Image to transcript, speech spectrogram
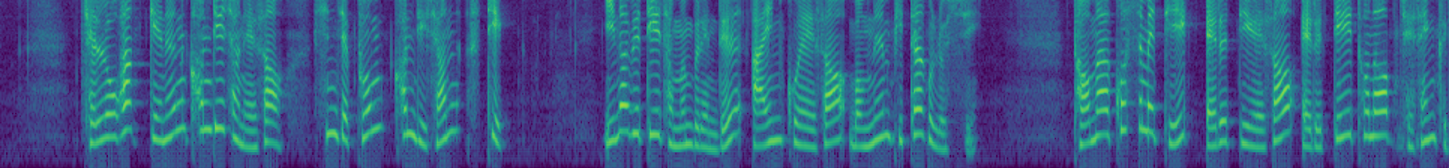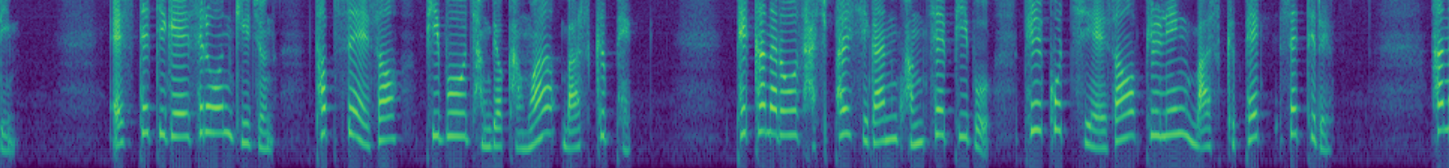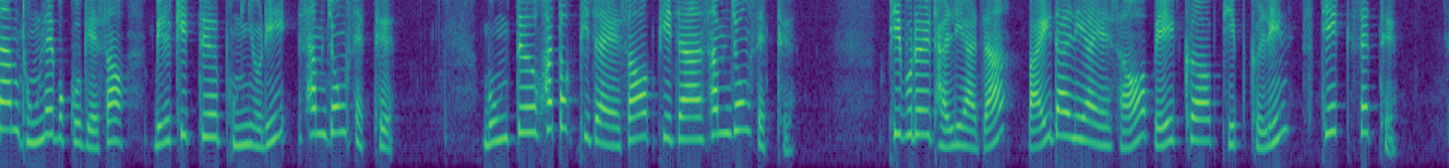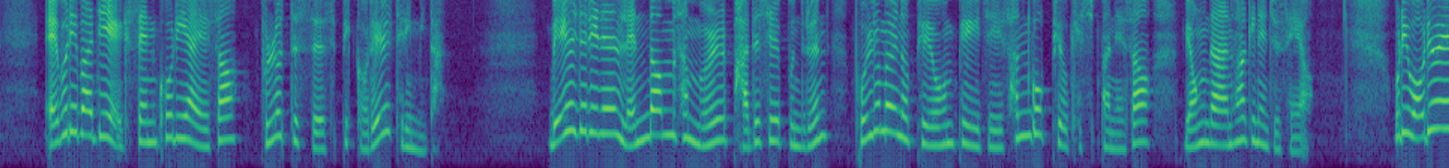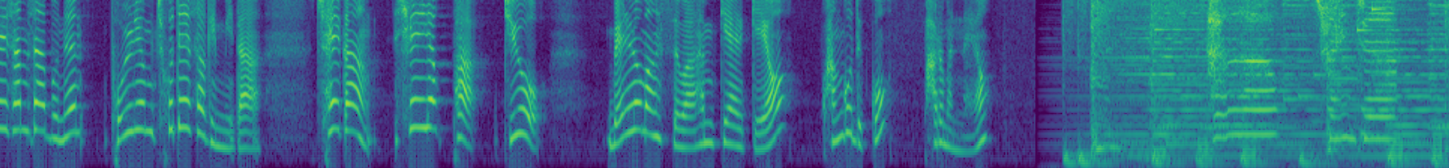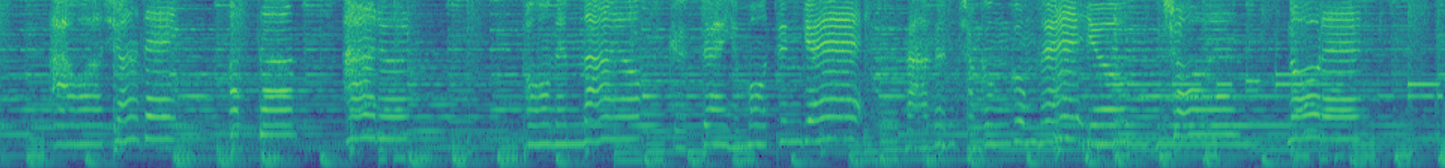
젤로 확 깨는 컨디션에서 신제품 컨디션 스틱. inner beauty 전문 브랜드 아임코에서 먹는 비타글로시. derma cosmetic 에르띠에서 에르띠 tone up 재생크림. aesthetic의 새로운 기준 텁스에서 피부 장벽 강화 마스크팩. 팩 하나로 48시간 광채 피부 필코치에서 필링 마스크팩 세트를 하남 동래복국에서 밀키트 복요리 3종 세트 몽뜨 화덕피자에서 피자 3종 세트 피부를 달리하자 마이달리아에서 메이크업 deep clean 스틱 세트 에브리바디 엑센 코리아에서 블루투스 스피커를 드립니다. 매일 드리는 랜덤 선물 받으실 분들은 볼륨을 높여요 홈페이지 선곡표 게시판에서 명단 확인해 주세요. 우리 월요일 3, 4분은 볼륨 초대석입니다. 최강, 실력파, 듀오, 멜로망스와 함께 할게요. 광고 듣고 바로 만나요. Hello, stranger. How was your day? 어떤 하루를 보냈나요? 그때의 모든 게 나는 참 궁금해요. 좋은 노래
